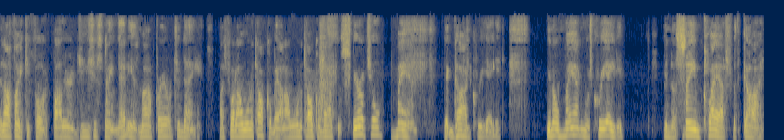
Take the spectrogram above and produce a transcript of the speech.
And I thank you for it, Father, in Jesus' name. That is my prayer today. That's what I want to talk about. I want to talk about the spiritual man that God created. You know, man was created in the same class with God.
